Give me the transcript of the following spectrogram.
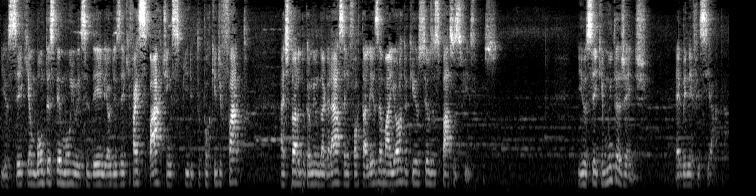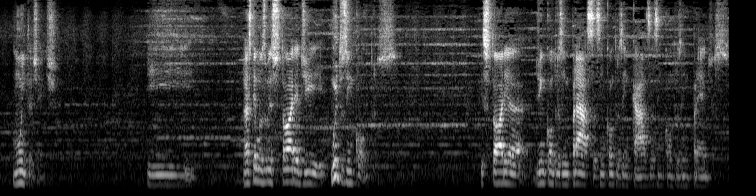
E eu sei que é um bom testemunho esse dele ao dizer que faz parte em espírito, porque de fato a história do caminho da graça em Fortaleza é maior do que os seus espaços físicos. E eu sei que muita gente é beneficiada, muita gente. E nós temos uma história de muitos encontros história de encontros em praças, encontros em casas, encontros em prédios,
